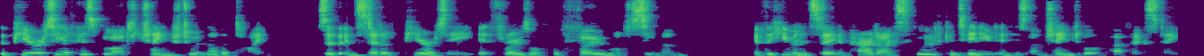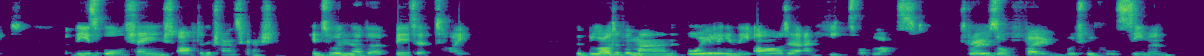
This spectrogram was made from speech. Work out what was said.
The purity of his blood changed to another type, so that instead of purity, it throws off the foam of semen. If the human had stayed in paradise, he would have continued in his unchangeable and perfect state. But these all changed after the transgression into another bitter type. The blood of a man, boiling in the ardour and heat of lust, throws off foam, which we call semen,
